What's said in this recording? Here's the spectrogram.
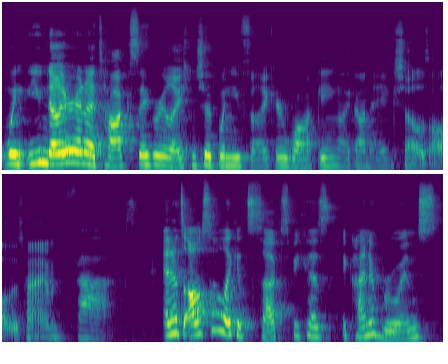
when you know you're in a toxic relationship when you feel like you're walking like on eggshells all the time. Facts. And it's also like it sucks because it kind of ruins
